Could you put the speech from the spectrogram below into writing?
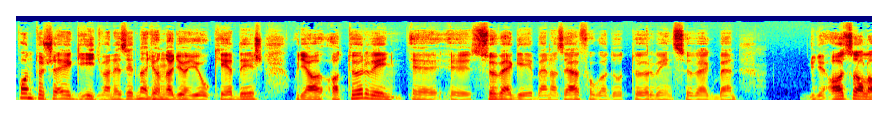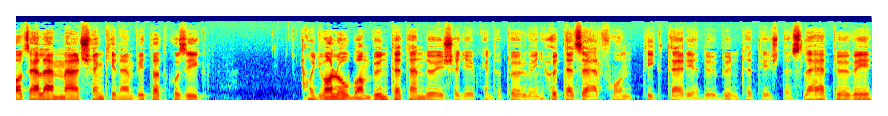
Pontosan így van, ez egy nagyon-nagyon jó kérdés. Ugye a, a törvény szövegében, az elfogadott törvényszövegben, ugye azzal az elemmel senki nem vitatkozik, hogy valóban büntetendő, és egyébként a törvény 5000 fontig terjedő büntetést tesz lehetővé.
